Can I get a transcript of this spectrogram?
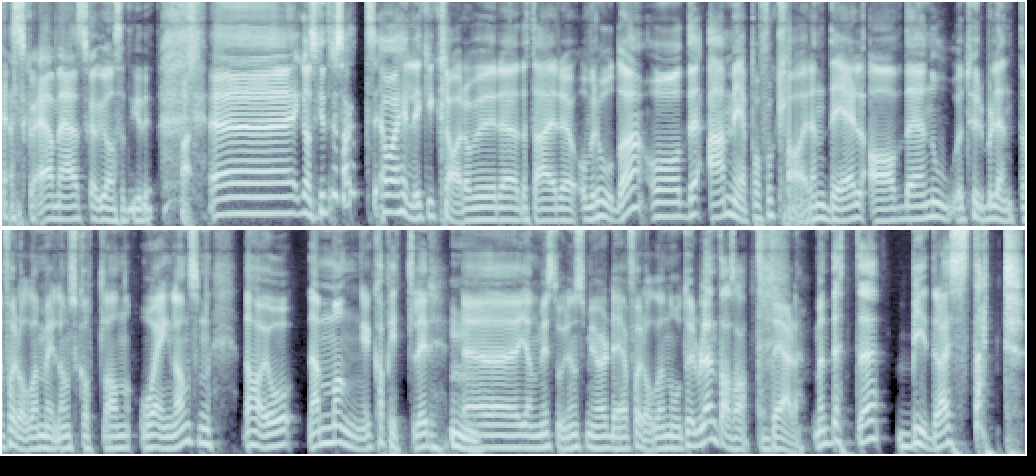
jeg skal, ja, men jeg skal uansett ikke dit. Eh, ganske interessant. Jeg var heller ikke klar over eh, dette her eh, overhodet. Og det er med på å forklare en del av det noe turbulente forholdet mellom Skottland og England. Som, det, har jo, det er mange kapitler eh, gjennom historien som gjør det forholdet noe turbulent. altså. Det er det. Men dette bidrar sterkt.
